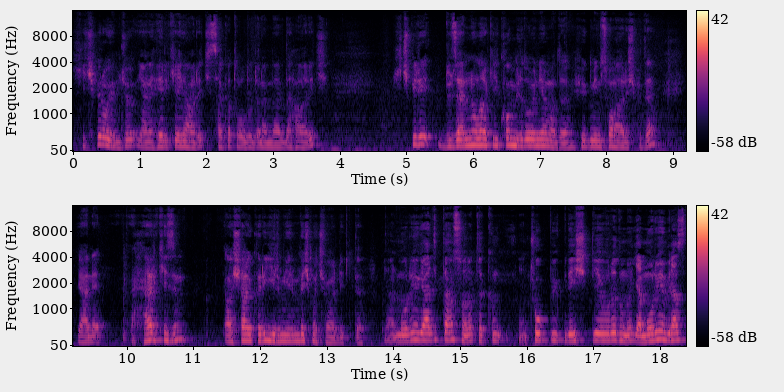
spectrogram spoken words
hiçbir oyuncu yani Harry Kane hariç, sakat olduğu dönemlerde hariç hiçbiri düzenli olarak ilk 11'de oynayamadı. Hugmin son hariç bir de. Yani herkesin aşağı yukarı 20-25 maçı var ligde. Yani Mourinho geldikten sonra takım yani çok büyük bir değişikliğe uğradı mı? Yani Mourinho biraz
